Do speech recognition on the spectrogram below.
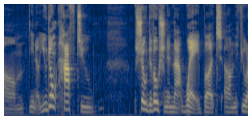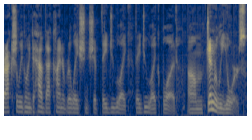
Um, you know, you don't have to show devotion in that way. But um, if you are actually going to have that kind of relationship, they do like they do like blood. Um, generally yours.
